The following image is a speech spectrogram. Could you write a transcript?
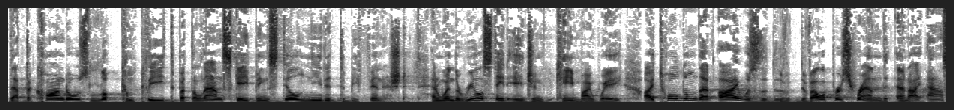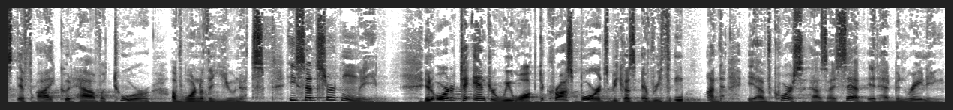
that the condos looked complete, but the landscaping still needed to be finished. And when the real estate agent came my way, I told him that I was the de- developer's friend and I asked if I could have a tour of one of the units. He said, certainly. In order to enter, we walked across boards because everything was mud. Yeah, of course, as I said, it had been raining.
